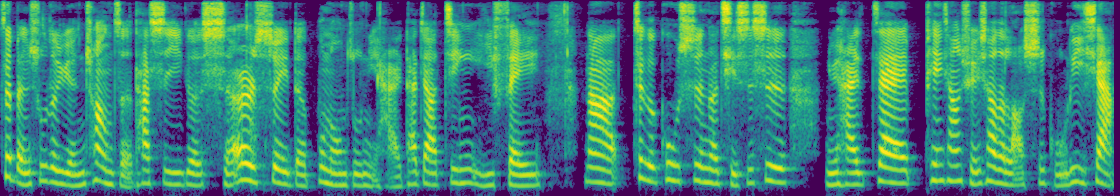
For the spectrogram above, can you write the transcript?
这本书的原创者她是一个十二岁的布农族女孩，她叫金怡菲。那这个故事呢，其实是女孩在偏乡学校的老师鼓励下，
